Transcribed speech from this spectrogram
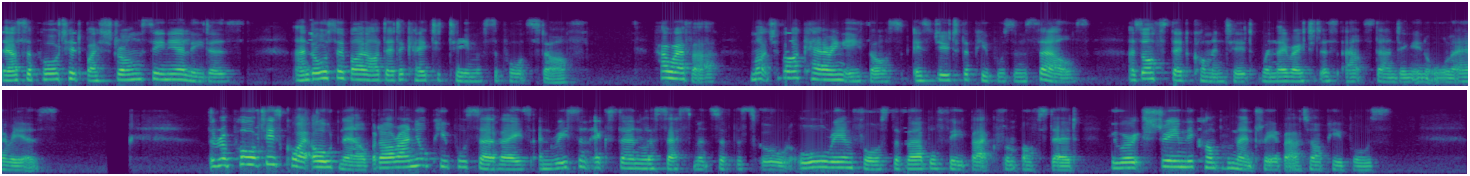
They are supported by strong senior leaders and also by our dedicated team of support staff. However, much of our caring ethos is due to the pupils themselves, as Ofsted commented when they rated us outstanding in all areas. The report is quite old now, but our annual pupil surveys and recent external assessments of the school all reinforce the verbal feedback from Ofsted, who were extremely complimentary about our pupils.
